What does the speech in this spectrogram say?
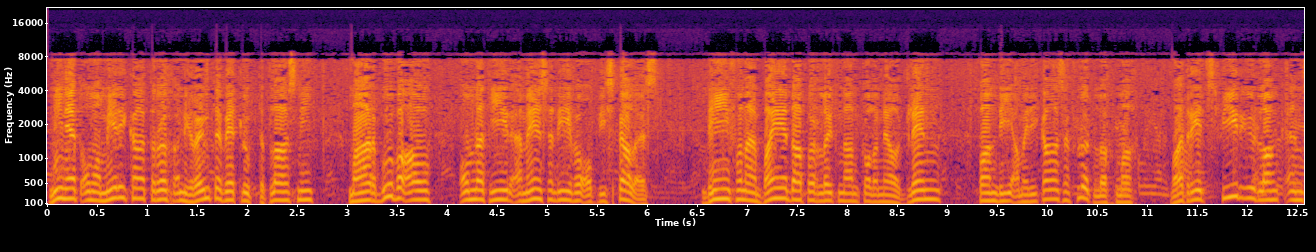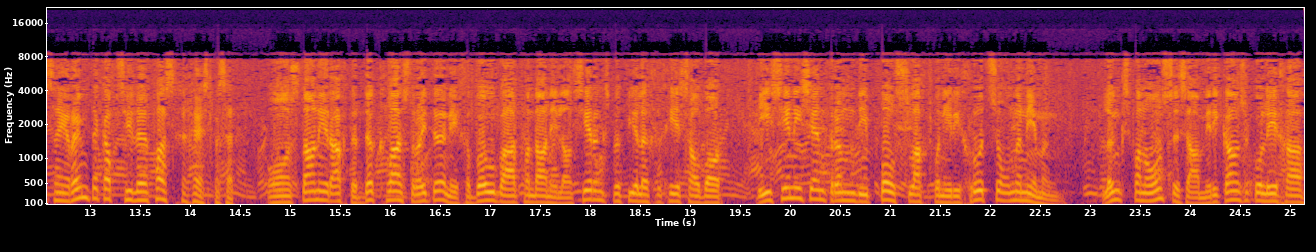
Nie net om Amerika terug in die ruimtewedloop te plaas nie, maar bovenal omdat hier 'n menselewe op die spel is. Die van 'n baie dapper luitenant-kolonel Glenn van die Amerikaanse vlootlugmag wat reeds 4 uur lank in sy ruimtekapsule vasgegesp is. Ons staan hier agter dik glasruite in die gebou waarvandaan die lanseringsbevele gegee sal word. Die seniesentrum die polsslag van hierdie grootse onderneming. Links van ons is 'n Amerikaanse kollega.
